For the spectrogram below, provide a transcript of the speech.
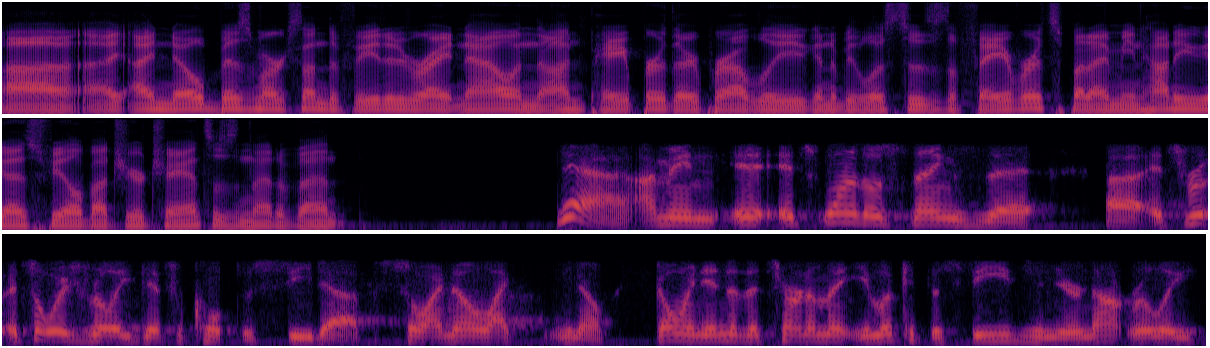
Uh, I, I know Bismarck's undefeated right now, and on paper, they're probably going to be listed as the favorites. But I mean, how do you guys feel about your chances in that event? Yeah, I mean, it, it's one of those things that uh, it's re- it's always really difficult to seed up. So I know, like you know, going into the tournament, you look at the seeds and you're not really,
